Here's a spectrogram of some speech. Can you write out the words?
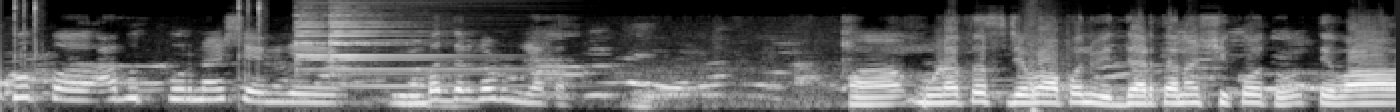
खूप अभूतपूर्ण असे म्हणजे बदल घडून जातात. मुळातच जेव्हा आपण विद्यार्थ्यांना शिकवतो तेव्हा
